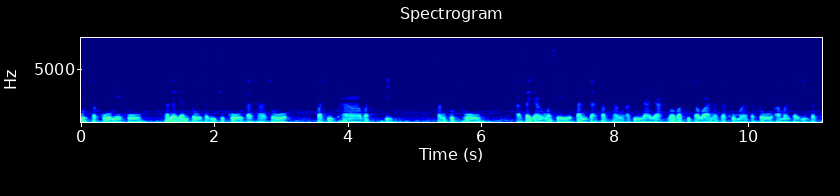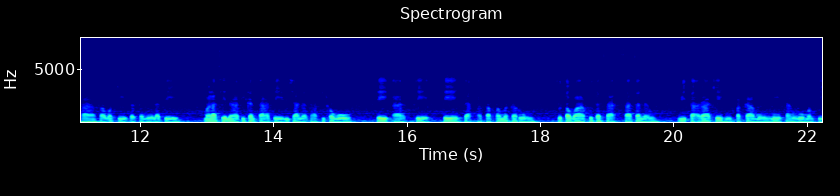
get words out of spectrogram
วุตสโกเมโกธนยันโตสวิชุโกตถาโส ปัจจุทาวัตติ สังพุทโธ อัสยังวเสตันจะสัพพังอภิญญายะวะวะกิตวานะจักคุมาตโตอมันตยิสัทธาสาวกีสัสเนละเตมาราเสนาพิกันตาเตวิชานาถาพิกโวเตอาเจเตจะอัตตปมกรุง สุตวาพุทธะสาสนังวิตาราเคหิปกามุงเนสังโรมัมปิ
